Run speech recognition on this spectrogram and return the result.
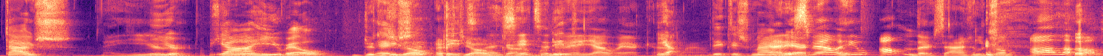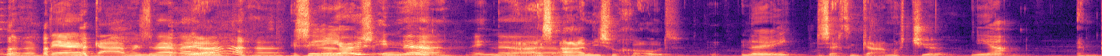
Thuis, Nee, hier. hier. Ja, hier wel. Dit is wel echt dit- jouw Wij kamer. zitten Dit- nu in jouw werkkamer. Ja, dit is mijn Ja, werk. is wel heel anders eigenlijk dan alle andere werkkamers waar wij Ja. waren. Serieus? In de... Ja, in de... Ja, hij is A niet zo groot. Nee. Het is echt een kamertje. Ja. En B,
